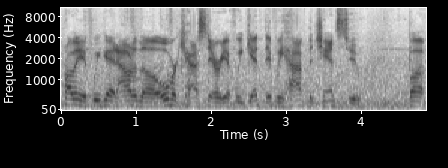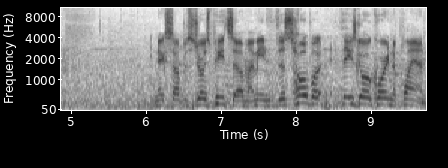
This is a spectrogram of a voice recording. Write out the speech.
Probably if we get out of the overcast area, if we get, if we have the chance to. But next up is Joe's Pizza. I mean, just hope uh, things go according to plan.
